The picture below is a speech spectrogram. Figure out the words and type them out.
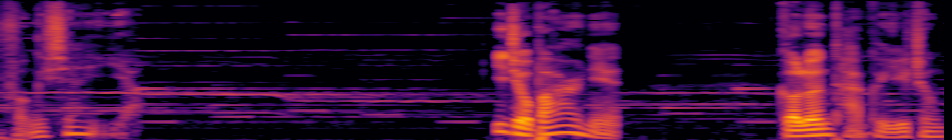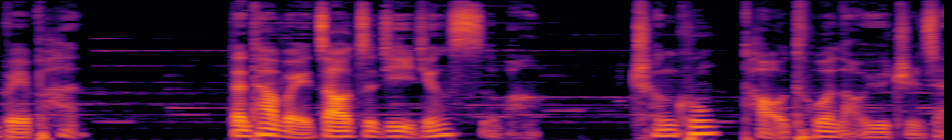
缝线一样。一九八二年，格伦塔克医生被判，但他伪造自己已经死亡，成功逃脱牢狱之灾。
